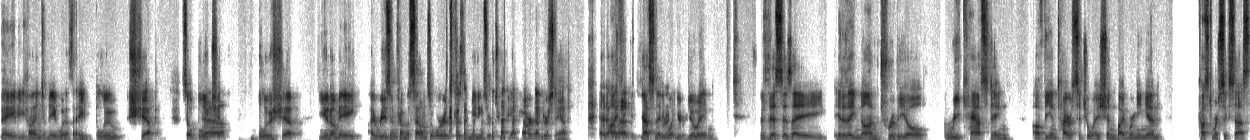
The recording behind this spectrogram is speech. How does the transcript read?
bay behind me with a blue ship. So blue chip, Yeah. Blue ship. You know me. I reason from the sounds of words because the meanings are too damn hard to understand. And I think it's fascinating what you're doing. This is a it is a non-trivial recasting of the entire situation by bringing in customer success.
